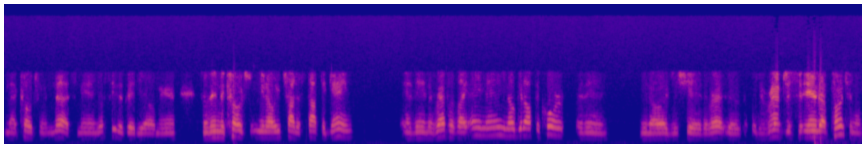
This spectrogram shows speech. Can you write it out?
and that coach went nuts, man. You'll see the video, man. So then the coach, you know, he tried to stop the game, and then the ref was like, "Hey, man, you know, get off the court." And then, you know, it just shit. The ref, the, the ref just ended up punching him.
